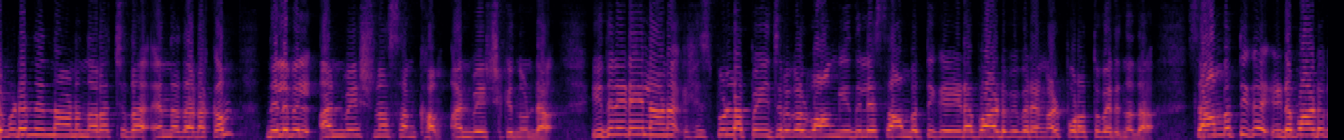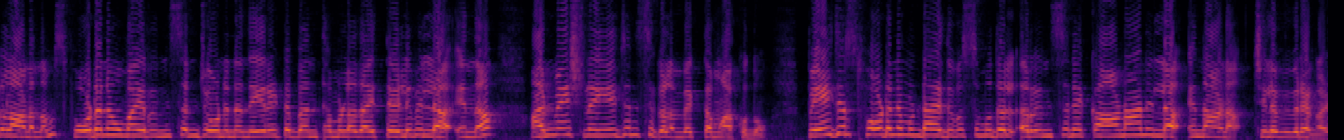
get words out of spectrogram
എവിടെ നിന്നാണ് നിറച്ചത് എന്നതടക്കം നിലവിൽ അന്വേഷണ സംഘം അന്വേഷിക്കുന്നുണ്ട്. ഇതിനിടയിലാണ് ഹിസ്ബുള്ള പേജറുകൾ വാങ്ങിയതിലെ സാമ്പത്തിക ഇടപാട് വിവരങ്ങൾ പുറത്തുവരുന്നത്. സാമ്പത്തിക ഇടപാടുകളാണെന്നും സ്ഫോടനവുമായി റിൻസൺ ജോണിന് നേരിട്ട് ബന്ധമുള്ളതായി തെളിവില്ല എന്ന് അന്വേഷണ ഏജൻസികളും വ്യക്തമാക്കുന്നു. പേജർ സ്ഫോടനമുണ്ടായ ദിവസം മുതൽ റിൻസനെ കാണാനില്ല എന്നാണ് ചില വിവരങ്ങൾ.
